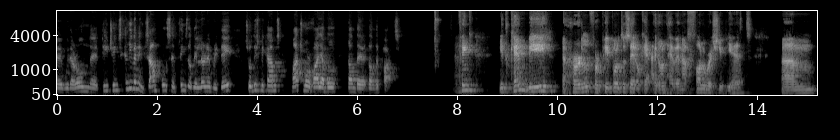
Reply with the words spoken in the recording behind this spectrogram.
uh, with their own uh, teachings and even examples and things that they learn every day. So this becomes much more valuable than the than the parts. I think it can be a hurdle for people to say, okay, I don't have enough followership yet. Um,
